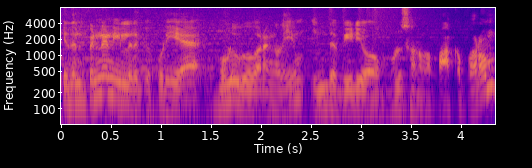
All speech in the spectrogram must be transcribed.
இதன் பின்னணியில் இருக்கக்கூடிய முழு விவரங்களையும் இந்த வீடியோ முழுசா நம்ம பார்க்க போறோம்.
